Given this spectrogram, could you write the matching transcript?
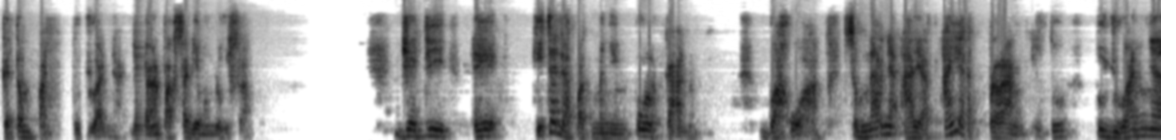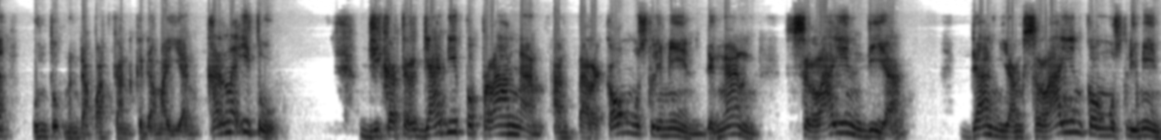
ke tempat tujuannya. Jangan paksa dia memeluk Islam. Jadi eh, kita dapat menyimpulkan bahwa sebenarnya ayat-ayat perang itu tujuannya untuk mendapatkan kedamaian. Karena itu, jika terjadi peperangan antara kaum muslimin dengan selain dia, dan yang selain kaum muslimin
